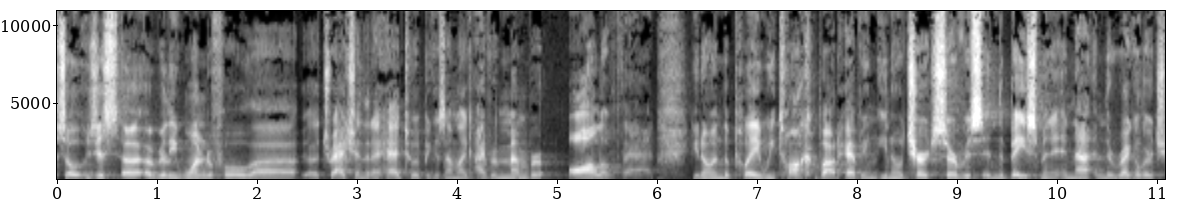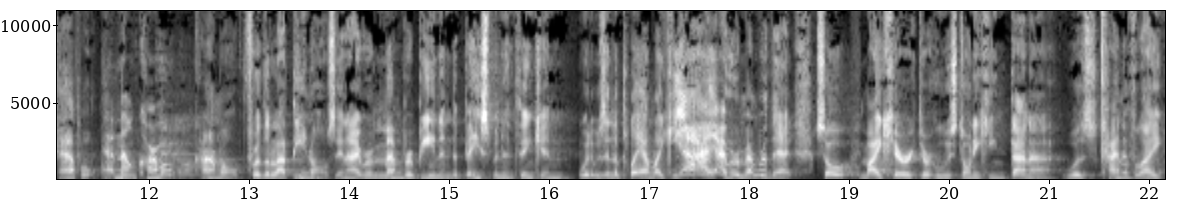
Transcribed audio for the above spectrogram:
So it was just a, a really wonderful uh, attraction that I had to it because I'm like, I remember all of that. You know, in the play, we talk about having, you know, church service in the basement and not in the regular chapel. At Mount Carmel? Carmel for the Latinos. And I remember being in the basement and thinking, when it was in the play, I'm like, yeah, I, I remember that. So my character, who was Tony Quintana, was kind of like,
